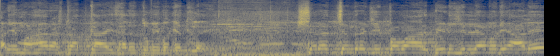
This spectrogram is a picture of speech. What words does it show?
आणि महाराष्ट्रात काय झालं तुम्ही बघितलंय. शरदचंद्रजी पवार बीड जिल्ह्यामध्ये आले.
